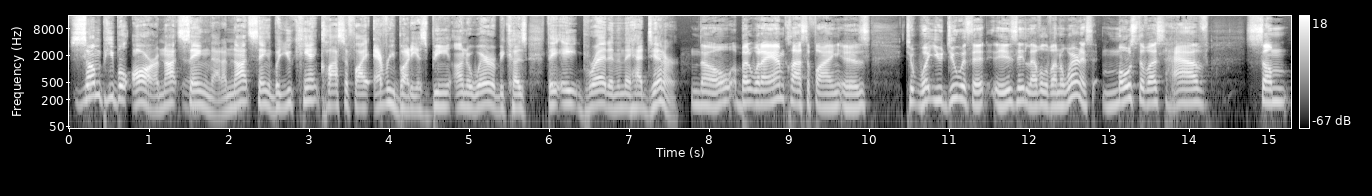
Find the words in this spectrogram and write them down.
Some people are. I'm not saying that. I'm not saying, but you can't classify everybody as being unaware because they ate bread and then they had dinner. No, but what I am classifying is to what you do with it is a level of unawareness. Most of us have some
